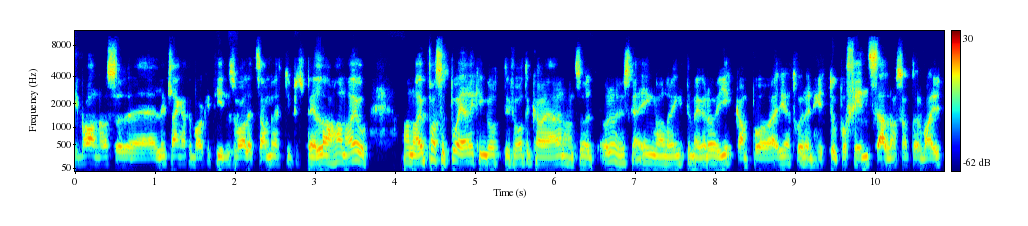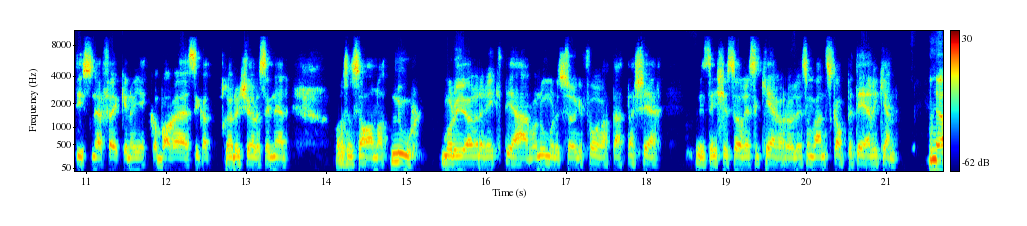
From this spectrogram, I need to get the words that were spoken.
i Brann også, eh, litt lenger tilbake i tiden, som var litt samme type spiller. Han har jo han har jo passet på Eriken godt i forhold til karrieren hans. Og, og da husker jeg Ingvald ringte meg, og da gikk han på jeg tror det er en hytte oppe på Finse eller noe sånt, og var ute i snøføyken og gikk og bare sikkert prøvde å kjøle seg ned. Og så sa han at nå må du gjøre det riktige her, og nå må du sørge for at dette skjer. Hvis ikke så risikerer du liksom vennskapet til Eriken. Ja.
